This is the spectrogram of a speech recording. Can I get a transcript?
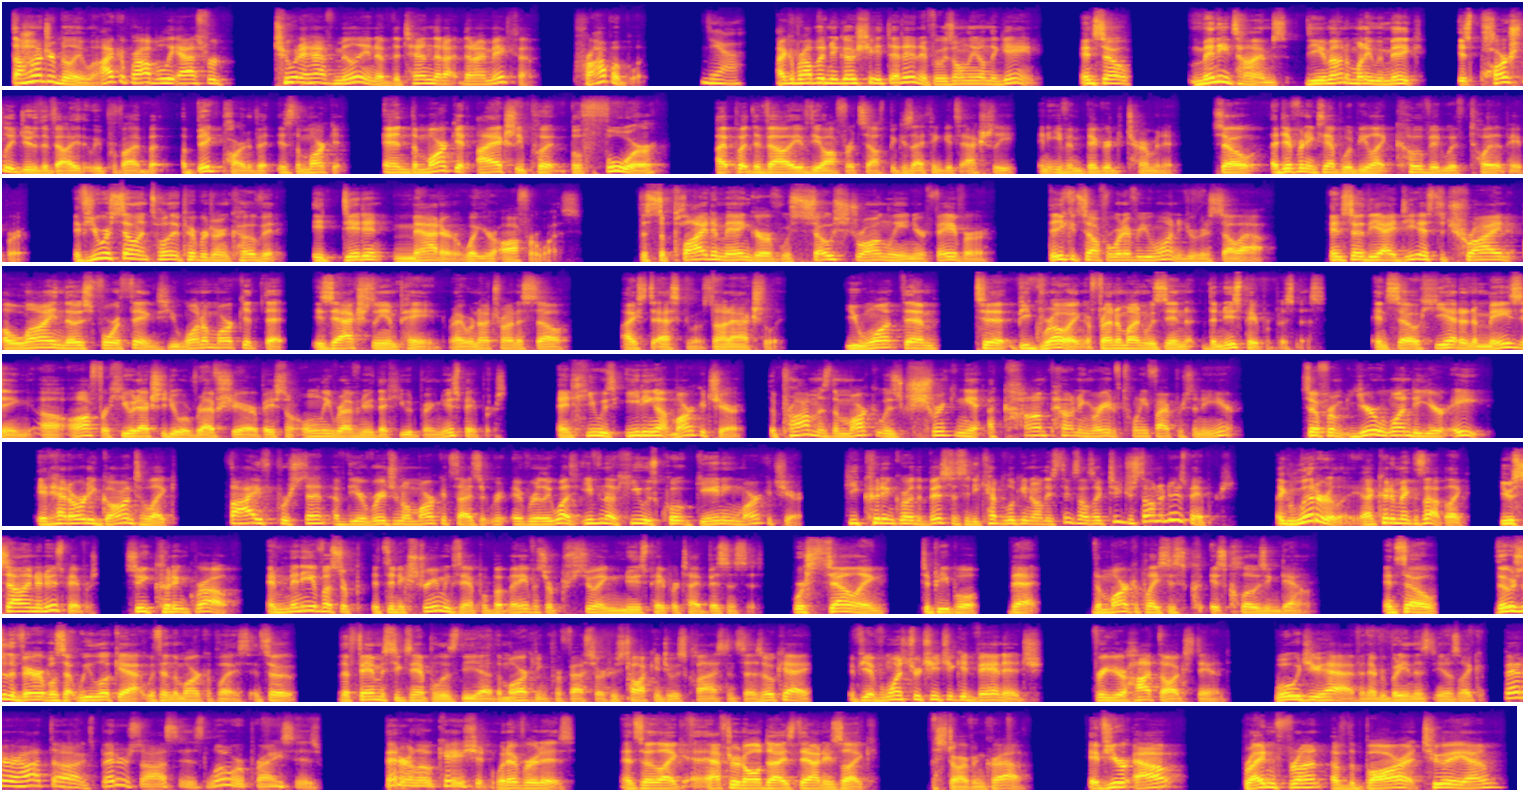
The 100 million one. I could probably ask for two and a half million of the 10 that I, that I make them. Probably. Yeah. I could probably negotiate that in if it was only on the gain. And so many times the amount of money we make is partially due to the value that we provide, but a big part of it is the market. And the market I actually put before I put the value of the offer itself because I think it's actually an even bigger determinant. So a different example would be like COVID with toilet paper. If you were selling toilet paper during COVID, it didn't matter what your offer was. The supply demand curve was so strongly in your favor that you could sell for whatever you wanted. You're going to sell out. And so the idea is to try and align those four things. You want a market that is actually in pain, right? We're not trying to sell ice to Eskimos, not actually. You want them to be growing. A friend of mine was in the newspaper business. And so he had an amazing uh, offer. He would actually do a rev share based on only revenue that he would bring newspapers. And he was eating up market share. The problem is the market was shrinking at a compounding rate of 25% a year. So from year one to year eight, it had already gone to like 5% of the original market size it, re- it really was, even though he was, quote, gaining market share. He couldn't grow the business and he kept looking at all these things. I was like, dude, you're selling to newspapers. Like literally, I couldn't make this up. Like he was selling to newspapers. So he couldn't grow. And many of us are, it's an extreme example, but many of us are pursuing newspaper type businesses. We're selling to people that the marketplace is, is closing down. And so those are the variables that we look at within the marketplace. And so the famous example is the, uh, the marketing professor who's talking to his class and says, okay, if you have one strategic advantage for your hot dog stand, what would you have? And everybody in this, you know, is like, better hot dogs, better sauces, lower prices, better location, whatever it is. And so like after it all dies down, he's like, a starving crowd. If you're out right in front of the bar at 2 a.m.,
